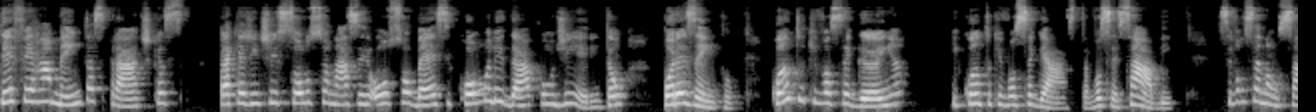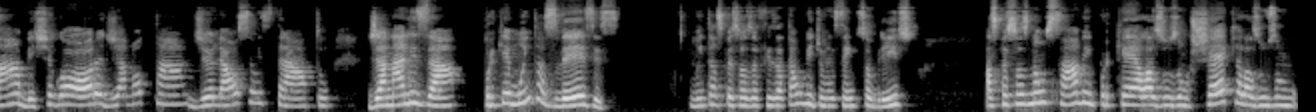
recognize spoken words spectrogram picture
ter ferramentas práticas para que a gente solucionasse ou soubesse como lidar com o dinheiro. Então, por exemplo, quanto que você ganha e quanto que você gasta? Você sabe? Se você não sabe, chegou a hora de anotar, de olhar o seu extrato, de analisar, porque muitas vezes, muitas pessoas, eu fiz até um vídeo recente sobre isso, as pessoas não sabem porque elas usam cheque, elas usam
